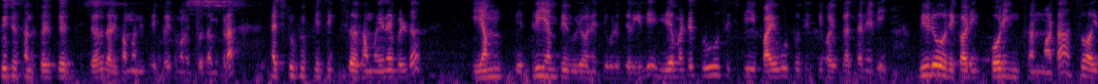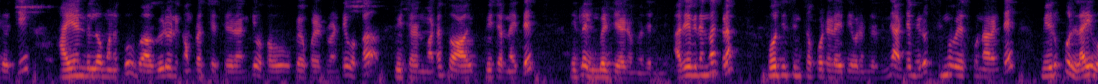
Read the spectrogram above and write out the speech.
ఫీచర్స్ అండ్ స్పెసిఫికేషన్స్ ఇచ్చారు. దానికి సంబంధించి ఇక్కడైతే మనం చూద్దాం ఇక్కడ. H two fifty six enabled M three MP video అనేసి ఇవ్వడం జరిగింది. ఇది ఏమంటే two sixty five two sixty five plus అనేది వీడియో రికార్డింగ్ కోడింగ్స్ అన్నమాట. సో ఇది వచ్చి హై ఎండ్లో మనకు వీడియోని కంప్రెస్ చేసేయడానికి ఒక ఉపయోగపడేటువంటి ఒక ఫీచర్ అన్నమాట. సో ఆ ఫీచర్ని అయితే దీంట్లో ఇన్బిల్డ్ చేయడం జరిగింది. అదేవిధంగా ఇక్కడ ఫోర్ జీ సిమ్ సపోర్టెడ్ అయితే ఇవ్వడం జరిగింది. అంటే మీరు సిమ్ వేసుకున్నారంటే మీరు లైవ్.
